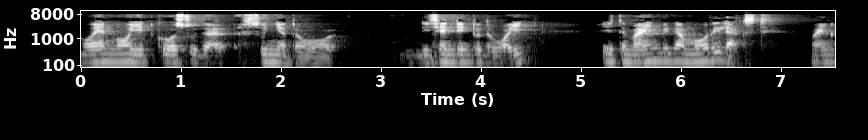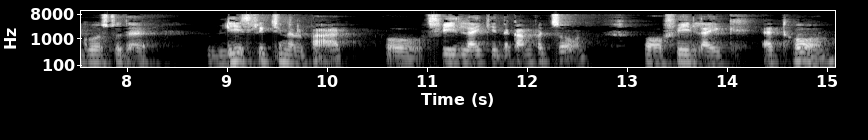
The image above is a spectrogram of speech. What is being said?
More and more it goes to the sunyata or descending to the void, is the mind become more relaxed. Mind goes to the least frictional part or feel like in the comfort zone or feel like at home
